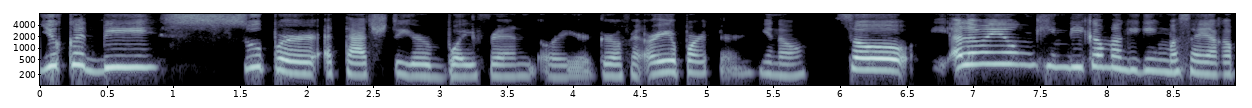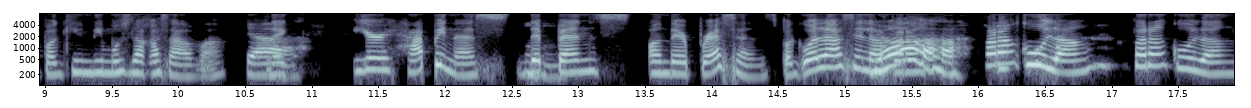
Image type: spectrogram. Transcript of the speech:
you could be super attached to your boyfriend or your girlfriend or your partner, you know. So, alam mo yung hindi ka magiging masaya kapag hindi mo sila kasama. yeah. Like, your happiness Mhm. depends on their presence. Pag wala sila, parang yeah. parang kulang, parang kulang.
